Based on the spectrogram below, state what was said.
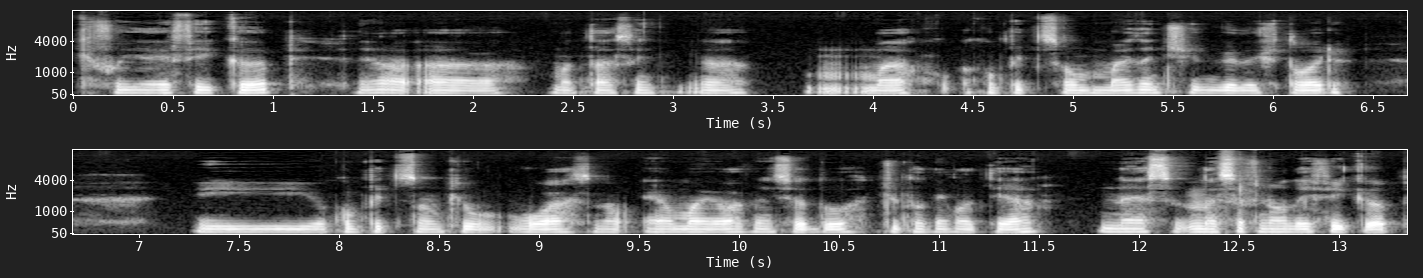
Que foi a FA Cup, né, a, uma taça, a, uma, a competição mais antiga da história. E a competição que o, o Arsenal é o maior vencedor de toda a Inglaterra. Nessa, nessa final da FA Cup.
